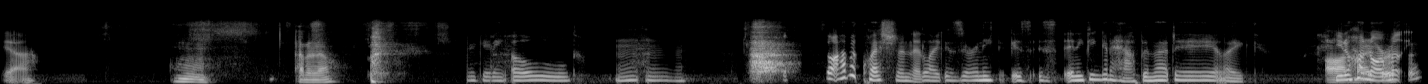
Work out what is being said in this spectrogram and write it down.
Yeah. Hmm. I don't know. You're getting old. Mm-mm. So I have a question. Like, is there any is is anything gonna happen that day? Like, On know how normally- birthday?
